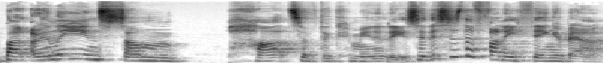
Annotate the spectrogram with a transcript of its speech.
but only in some parts of the community. So this is the funny thing about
